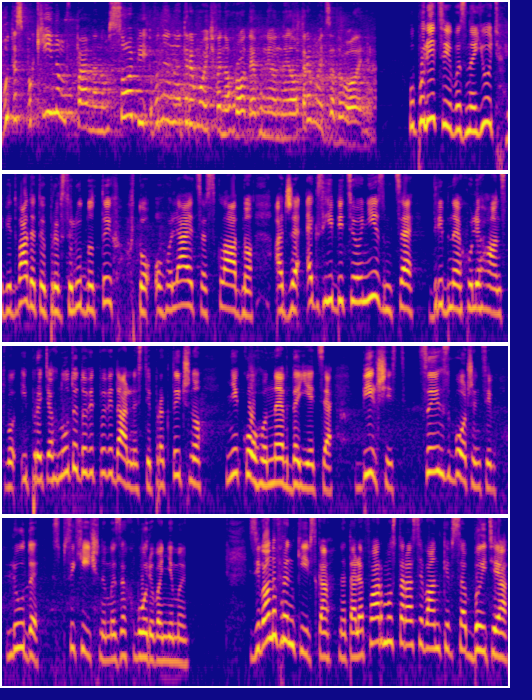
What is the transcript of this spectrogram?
бути спокійним, впевненим в собі. Вони не отримують винагороди, вони не отримують задоволення. У поліції визнають, відвадити привселюдно тих, хто оголяється, складно, адже ексгібіціонізм – це дрібне хуліганство, і притягнути до відповідальності практично нікого не вдається. Більшість цих збочинців – люди з психічними захворюваннями. З Івано-Франківська Наталя Фармус, Тарас Іванків, Сабитія,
